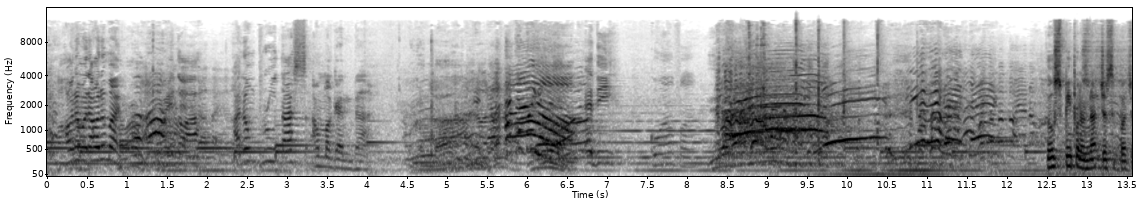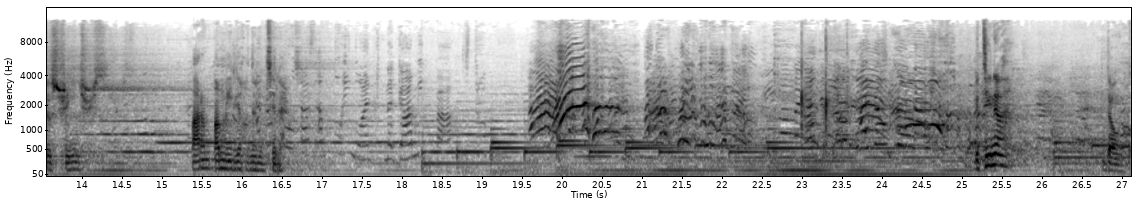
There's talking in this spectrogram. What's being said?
Ako naman, ako naman. Okay, ito ah. Anong prutas ang maganda? Ano? Eddie, Those people are not just a bunch of strangers. Parang pamilya ko na rin sila. Pa. Bettina, don't.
